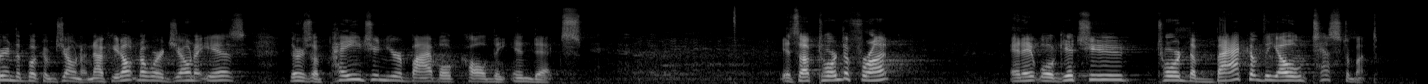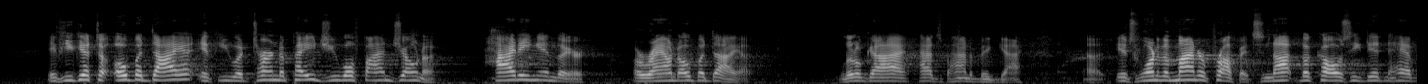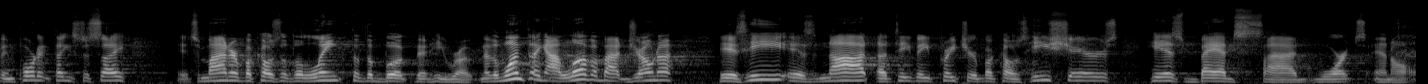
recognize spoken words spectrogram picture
we're in the book of Jonah. Now, if you don't know where Jonah is, there's a page in your Bible called the index. It's up toward the front, and it will get you toward the back of the Old Testament. If you get to Obadiah, if you would turn the page, you will find Jonah hiding in there around Obadiah. Little guy hides behind a big guy. Uh, it's one of the minor prophets, not because he didn't have important things to say. It's minor because of the length of the book that he wrote. Now, the one thing I love about Jonah is he is not a TV preacher because he shares his bad side, warts and all.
